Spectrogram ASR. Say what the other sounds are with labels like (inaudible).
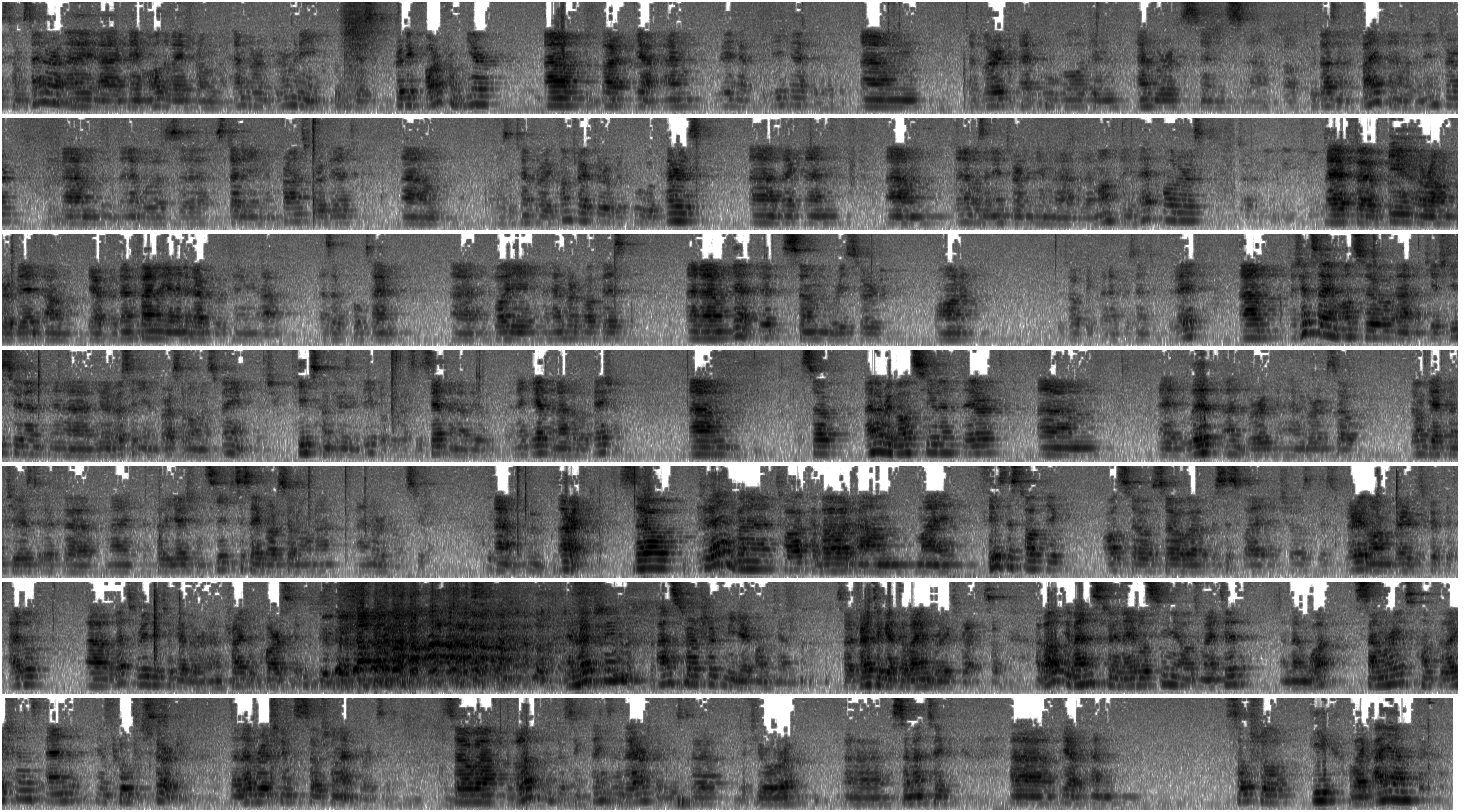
is Tom Steiner. I uh, came all the way from Hamburg, Germany, which is pretty far from here. Um, but yeah, I'm really happy to be here. Um, I've worked at Google in Hamburg since uh, well, 2005 when I was an intern. Um, then I was uh, studying in France for a bit. Um, I was a temporary contractor with Google Paris uh, back then. Um, then I was an intern in uh, the Mountain View headquarters. I've uh, been around for a bit, um, yeah, but then finally I ended up working uh, as a full-time uh, employee in the Hamburg office. And um, yeah, did some research on the topic that I'm presenting today. Um, I should say I'm also uh, a PhD student in a university in Barcelona, Spain, which keeps confusing people because it's yet another, yet another location. Um, so I'm a remote student there. Um, I live and work in Hamburg, so don't get confused if uh, my affiliation seems to say Barcelona. I'm a remote student. Um, all right. So today I'm going to talk about um, my thesis topic also. So uh, this is why I chose this very long, very descriptive title. Uh, let's read it together and try to parse it. (laughs) Enriching unstructured media content. So I tried to get the line breaks right. So about events to enable semi-automated, and then what? Summaries, compilations, and improved search, leveraging social networks. So uh, a lot of interesting things in there, at least uh, if you're uh, semantic, uh, yeah, and social geek like I am.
